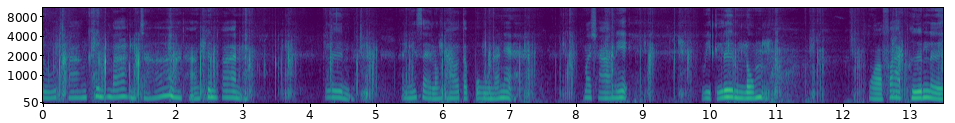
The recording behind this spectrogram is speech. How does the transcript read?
ดูทางขึ้นบ้านจ้า ทางขึ้นบ้าน ลื่น อันนี้ใส่รองเท้าตะปูนะเนี่ยเมื่อเช้านี้หวิดลื่นล้ม หัวฟาดพื้นเลย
